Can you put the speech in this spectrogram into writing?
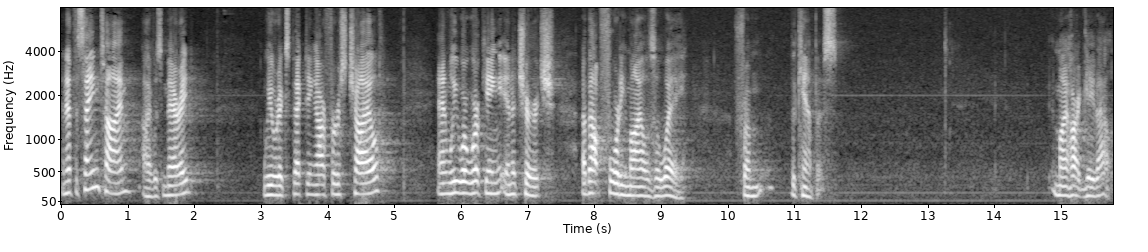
And at the same time, I was married. We were expecting our first child, and we were working in a church about 40 miles away from the campus. My heart gave out.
